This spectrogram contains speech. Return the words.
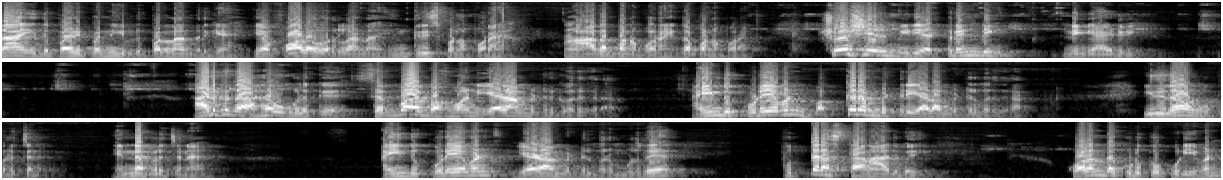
நான் இது மாதிரி பண்ணி இது பண்ணலான் இருக்கேன். என் ஃபாலோவர்லாம் நான் இன்க்ரீஸ் பண்ண போகிறேன் நான் அதை பண்ண போகிறேன் இதை பண்ண போகிறேன் சோஷியல் மீடியா ட்ரெண்டிங் நீங்கள் ஆயிடுவீங்க. அடுத்ததாக உங்களுக்கு செவ்வாய் பகவான் ஏழாம் வீட்டிற்கு வருகிறார். ஐந்து குடையவன் வக்கரம் பெற்று ஏழாம் வீட்டில் வருகிறார். இதுதான் உங்கள் பிரச்சனை. என்ன பிரச்சனை? ஐந்து குடையவன் ஏழாம் வீட்டில் வரும்பொழுது புத்திரஸ்தானாதிபதி குழந்தை கொடுக்கக்கூடியவன்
